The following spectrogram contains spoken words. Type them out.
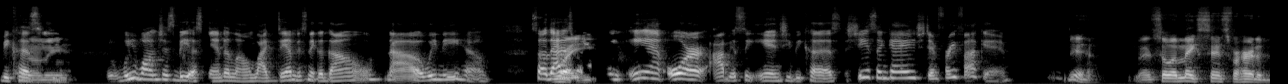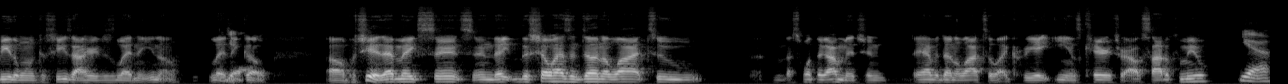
Because you know I mean? we won't just be a standalone, like, damn, this nigga gone. No, we need him. So that's right. Ian or obviously Angie because she's engaged in free fucking. Yeah. So it makes sense for her to be the one because she's out here just letting it, you know, letting yeah. it go. Uh, but yeah, that makes sense. And they the show hasn't done a lot to that's one thing I mentioned. They haven't done a lot to like create Ian's character outside of Camille. Yeah.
